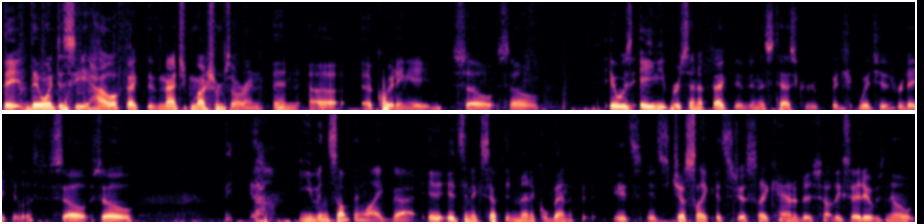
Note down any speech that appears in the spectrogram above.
they they went to see how effective magic mushrooms are in in uh, a quitting aid. So so it was eighty percent effective in this test group, which which is ridiculous. So so even something like that, it, it's an accepted medical benefit. It's it's just like it's just like cannabis. How they said it was no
